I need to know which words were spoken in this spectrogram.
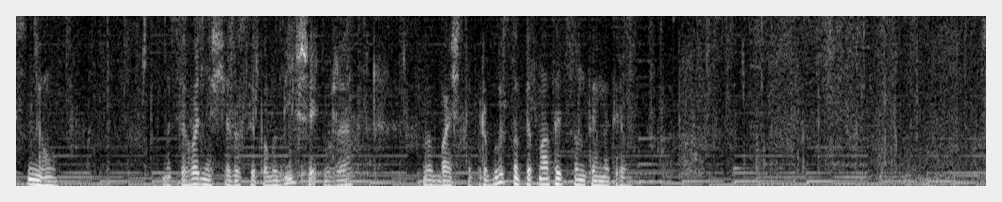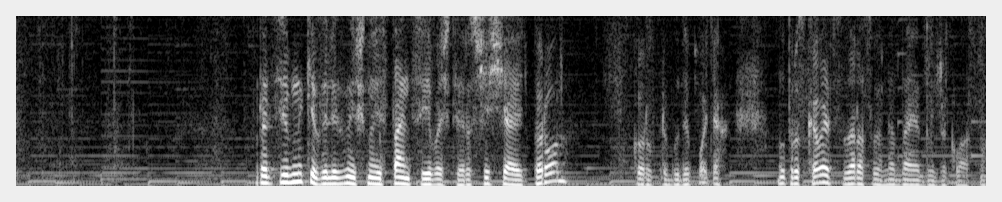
в снігу. На сьогодні ще досипало більше і вже, ви бачите, приблизно 15 сантиметрів. Працівники залізничної станції, бачите, розчищають перон. Скоро прибуде потяг. Ну, Трускавець зараз виглядає дуже класно.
